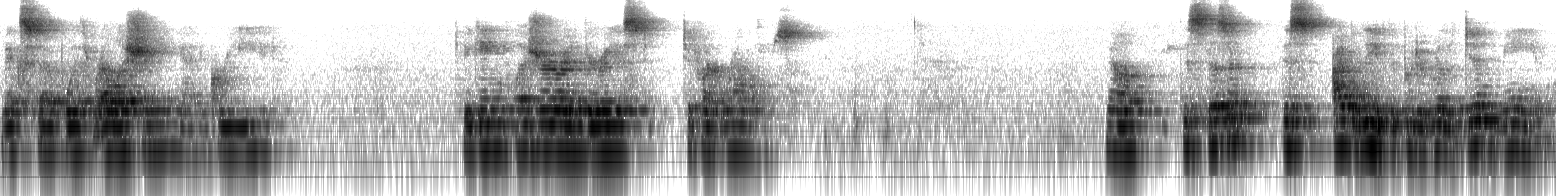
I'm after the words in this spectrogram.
mixed up with relishing and greed, taking pleasure in various different realms. Now, this doesn't, this, I believe the Buddha really did mean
